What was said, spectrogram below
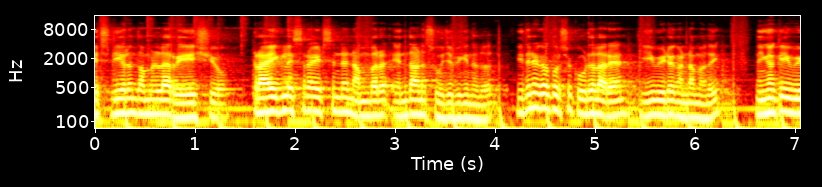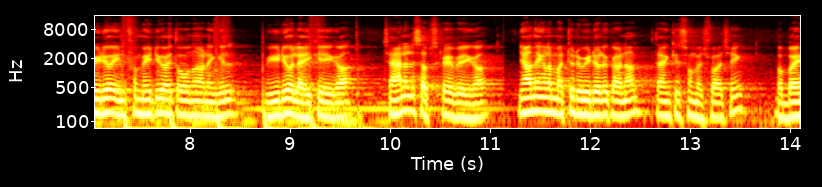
എച്ച് ഡി എല്ലും തമ്മിലുള്ള റേഷ്യോ ട്രൈഗ്ലിസറൈഡ്സിന്റെ നമ്പർ എന്താണ് സൂചിപ്പിക്കുന്നത്? ഇതിനൊക്കെ കുറിച്ച് കൂടുതൽ അറിയാൻ ഈ വീഡിയോ കണ്ടാൽ മതി. നിങ്ങൾക്ക് ഈ വീഡിയോ ഇൻഫർമേറ്റീവായി തോന്നുകയാണെങ്കിൽ വീഡിയോ ലൈക്ക് ചെയ്യുക ചാനൽ സബ്സ്ക്രൈബ് ചെയ്യുക. ഞാൻ നിങ്ങളെ മറ്റൊരു വീഡിയോയിൽ കാണാം. Thank so much watching bye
